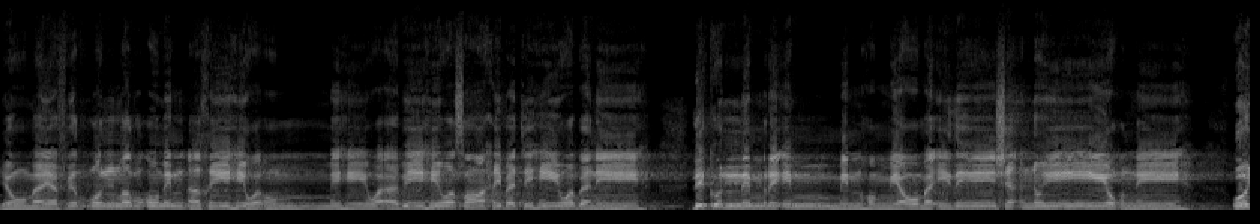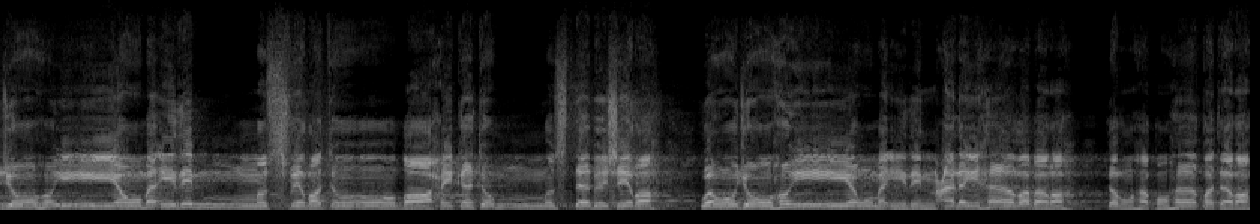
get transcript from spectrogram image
يوم يفر المرء من أخيه وأمه وأبيه وصاحبته وبنيه لكل امرئ منهم يومئذ شأن يغنيه وجوه يومئذ مسفرة ضاحكة مستبشرة ووجوه يومئذ عليها غبرة ترهقها قترة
